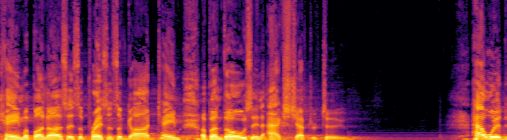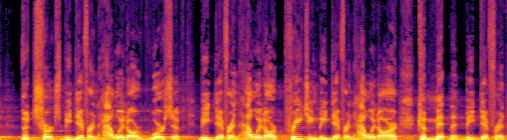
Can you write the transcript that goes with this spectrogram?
came upon us as the presence of God came upon those in Acts chapter 2? How would the church be different? How would our worship be different? How would our preaching be different? How would our commitment be different?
